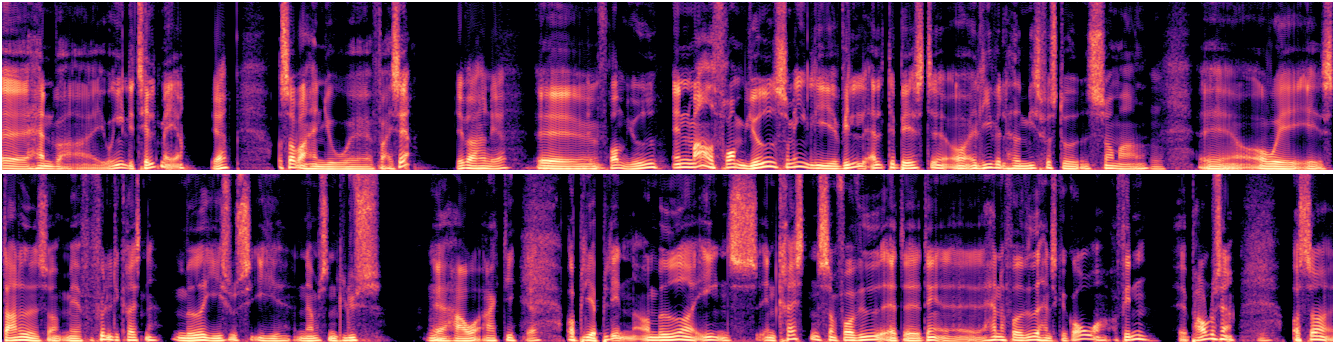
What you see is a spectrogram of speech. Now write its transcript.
Øh, han var jo egentlig teltmager. Ja. Og så var han jo øh, fariser. Det var han, ja. Øh, en from jøde. En meget from jøde, som egentlig ville alt det bedste, og alligevel havde misforstået så meget. Mm. Øh, og øh, startede så med at forfølge de kristne, møder Jesus i øh, nærmest en lys mm. øh, havagtig, ja. og bliver blind og møder ens, en kristen, som får at vide, at øh, den, øh, han har fået at vide, at han skal gå over og finde øh, Paulus her, mm. og så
